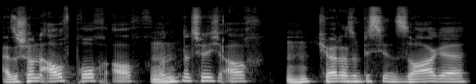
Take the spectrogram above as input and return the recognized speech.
Also schon Aufbruch auch mhm. und natürlich auch. Mhm. Ich höre da so ein bisschen Sorge.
